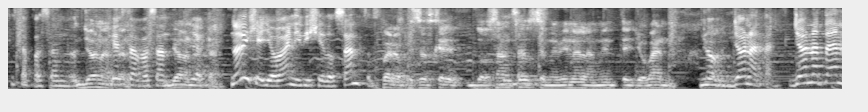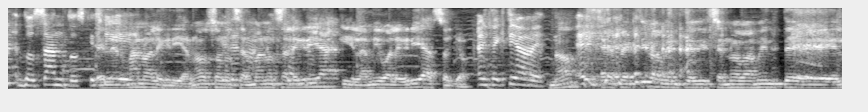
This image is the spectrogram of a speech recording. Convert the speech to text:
¿qué está pasando? Jonathan, ¿Qué está pasando? Jonathan. No dije Giovanni, dije Dos Santos. Pero pues es que Dos Santos se me viene a la mente Giovanni. No, Jonathan. Jonathan Dos Santos, que El sí. hermano Alegría, ¿no? Son El los hermano, hermanos. Alegría y el amigo Alegría soy yo. Efectivamente. ¿No? Efectivamente, dice nuevamente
